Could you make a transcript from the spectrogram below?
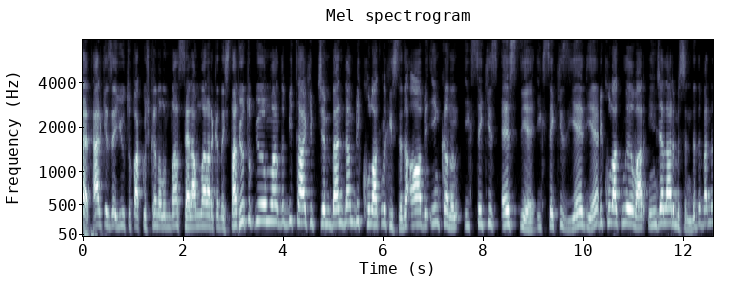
Evet, herkese YouTube Akkuş kanalından selamlar arkadaşlar. YouTube yorumlarda bir takipçim benden bir kulaklık istedi. Abi Inka'nın X8S diye, X8Y diye bir kulaklığı var. İnceler misin dedi. Ben de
